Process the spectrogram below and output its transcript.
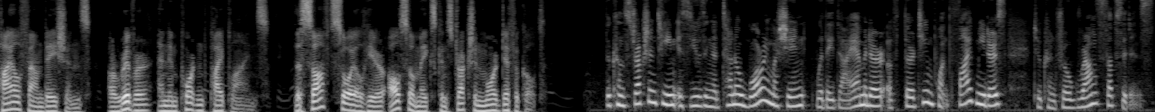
pile foundations, a river and important pipelines. The soft soil here also makes construction more difficult. The construction team is using a tunnel boring machine with a diameter of 13.5 meters to control ground subsidence.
